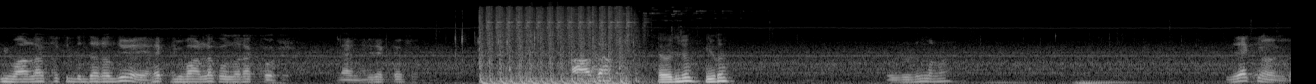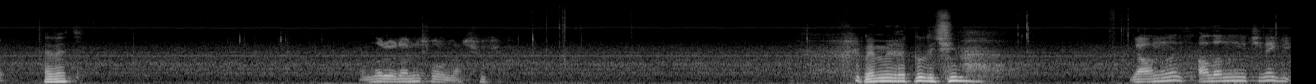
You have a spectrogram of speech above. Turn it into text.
yuvarlak şekilde daralıyor ya hep yuvarlak olarak koş. Yani direkt koş. Adam. Öldü yürü. Öldürdün mü lan? Direkt mi öldü? Evet. Onlar önemli sorular çünkü. Ben bir Red Bull içeyim. Yalnız alanın içine gi-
